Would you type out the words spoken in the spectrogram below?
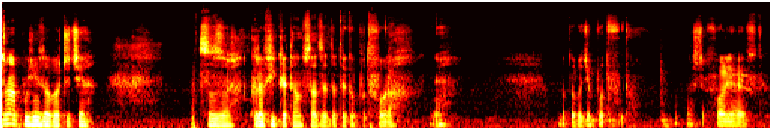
No a później zobaczycie, co za grafikę tam wsadzę do tego potwora, nie? Bo to będzie potwór. Jeszcze folia jest.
